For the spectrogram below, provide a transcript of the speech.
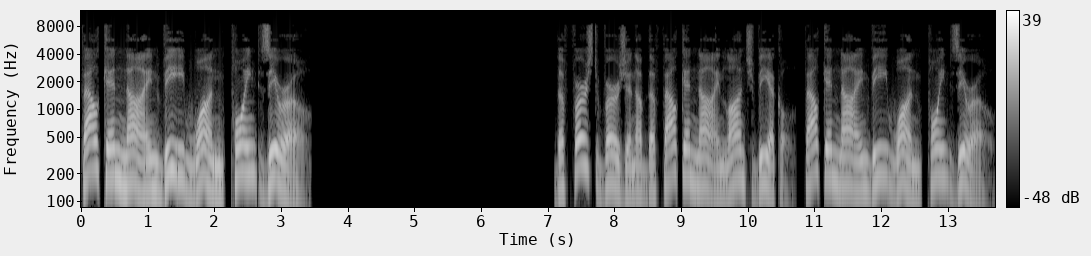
Falcon 9 V1.0 The first version of the Falcon 9 launch vehicle, Falcon 9 V1.0,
